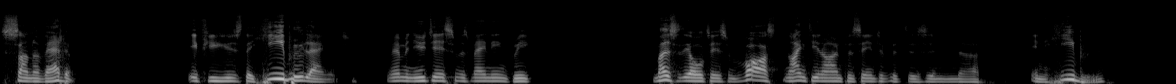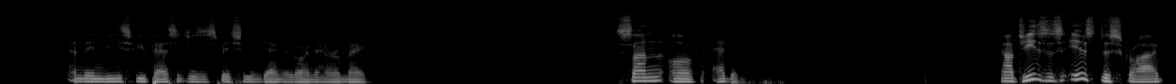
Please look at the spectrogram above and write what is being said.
son of Adam. If you use the Hebrew language, remember, New Testament is mainly in Greek. Most of the Old Testament, vast 99% of it is in, uh, in Hebrew. And then these few passages, especially in Daniel, are in Aramaic. Son of Adam. Now, Jesus is described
